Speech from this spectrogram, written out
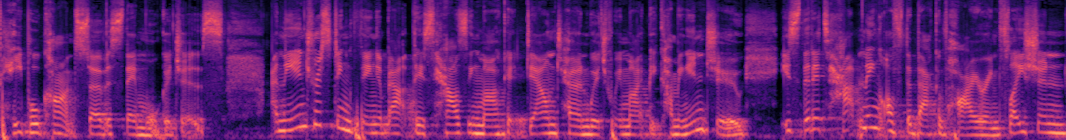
people can't service their mortgages. And the interesting thing about this housing market downturn, which we might be coming into, is that it's happening off the back of higher inflation,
